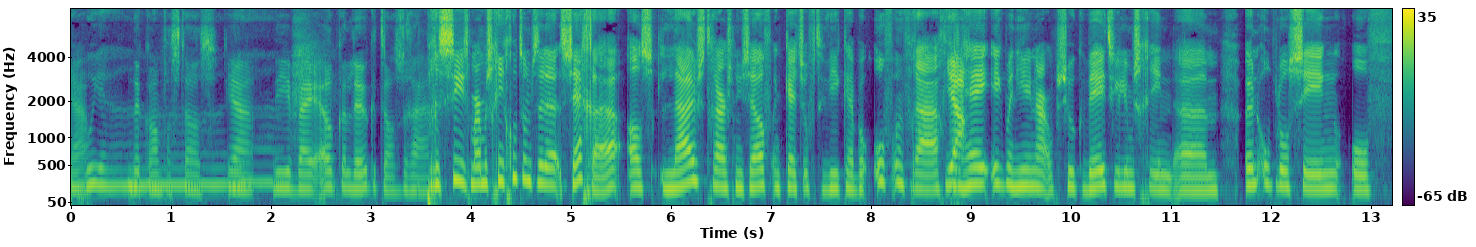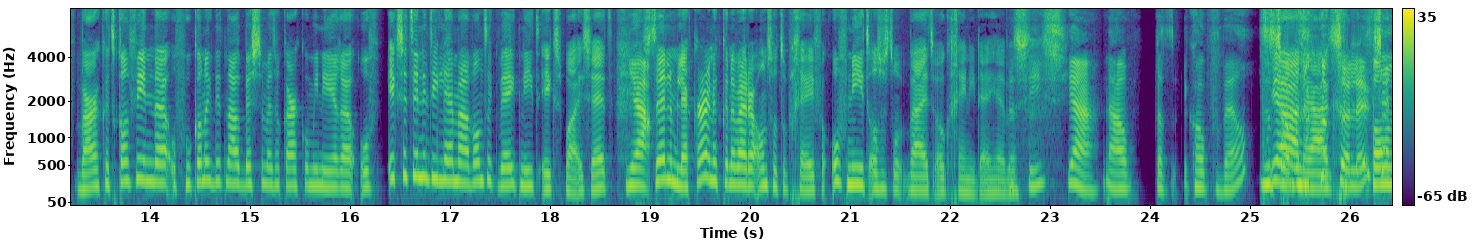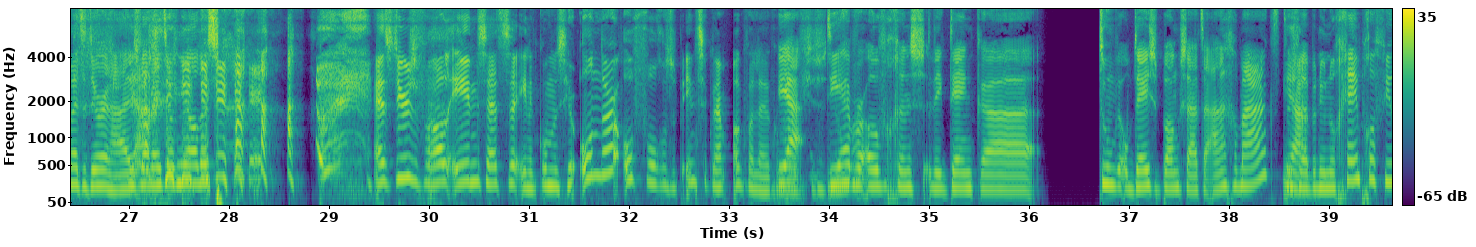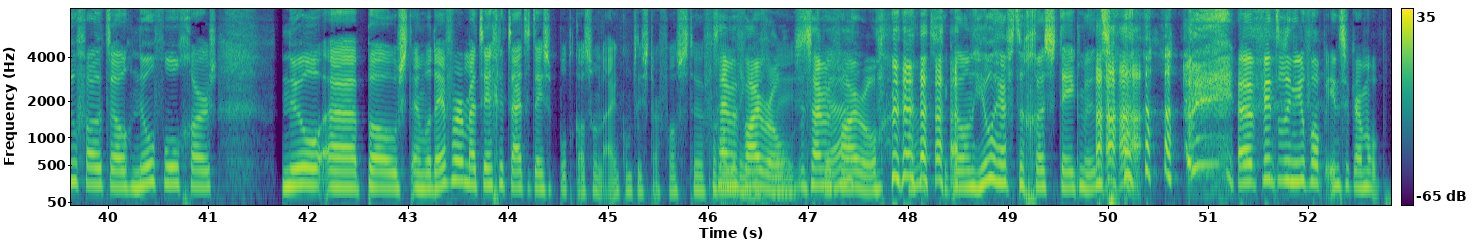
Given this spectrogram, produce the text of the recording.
Ja, boeien. De canvas tas. Ja, die je bij elke leuke tas draagt. Precies, maar misschien goed om te zeggen, als luisteraars nu zelf een catch of the week hebben of een vraag van Ja. hey, ik ben hier naar op zoek, weten jullie misschien ehm, een oplossing of waar ik het kan vinden of hoe kan ik dit nou het beste met elkaar combineren of ik zit in een dilemma, want ik weet niet X, Y, Z. Ja, Stel hem lekker en dan kunnen wij er antwoord op geven of niet als het, wij het ook geen idee hebben. precies. Ja, nou, dat, ik hoop voor wel. Dat ja, zou, nou ja, dat zou leuk vallen met de deur in huis, Ja. wij weten ook niet alles. en stuur ze vooral in, zet ze in de comments hieronder of volg ons op Instagram. Ook wel leuk om Ja, eventjes te die noemen. hebben we overigens, ik denk, eh, toen we op deze bank zaten aangemaakt. Dus Ja. we hebben nu nog geen profielfoto, nul volgers, nul eh, post en whatever. Maar tegen de tijd dat deze podcast online komt, is daar vast uh, zijn we viral. Dan zijn we viral. Ja, dat vind ik wel een heel heftig eh, statement. Eh, vind ons in ieder geval op Instagram op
